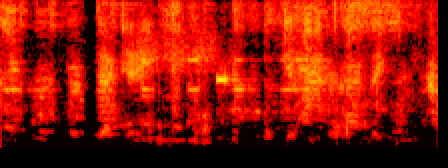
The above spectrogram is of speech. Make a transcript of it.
for decades. Get you there safely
